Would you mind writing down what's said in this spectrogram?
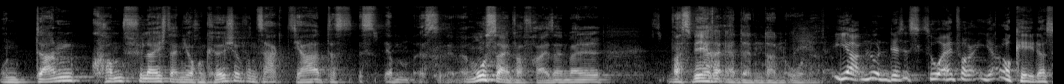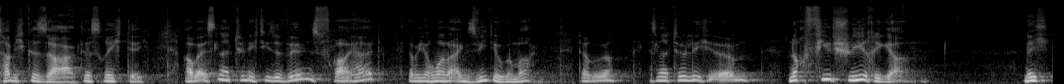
Und dann kommt vielleicht ein Jochen Kirchhoff und sagt, ja, das ist, er, es, er muss einfach frei sein, weil was wäre er denn dann ohne? Ja, nun, das ist so einfach. Ja, okay, das habe ich gesagt, das ist richtig. Aber es ist natürlich diese Willensfreiheit, da habe ich auch mal ein eigenes Video gemacht darüber, ist natürlich ähm, noch viel schwieriger. Nicht?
